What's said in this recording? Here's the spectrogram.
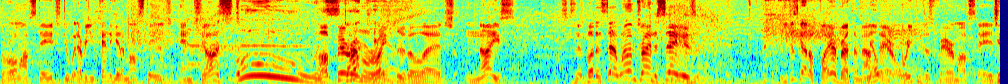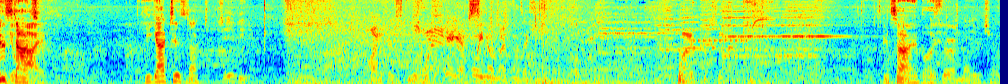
throw him off stage, do whatever you can to get him off stage, and just Ooh, up air star him right kill. through the ledge. Nice. But instead, what I'm trying to say is, you just gotta fire breath him out Nope. there, or you can just fair him off stage. Two and he'll stocks. He got two stocked. JV. Mind if I steal? Yeah, yeah. Oh wait, no, my phone's actually. Oh. I'm sorry, boy. Is there another channel?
